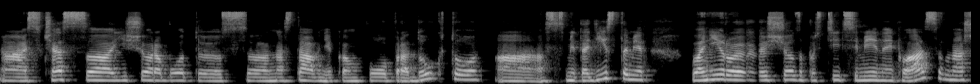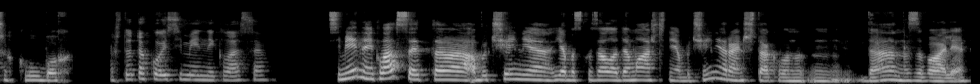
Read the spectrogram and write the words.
А, сейчас э, еще работаю с наставником по продукту, а, с методистами. Планирую еще запустить семейные классы в наших клубах. А что такое семейные классы? Семейные классы – это обучение, я бы сказала, домашнее обучение, раньше так его да, называли.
